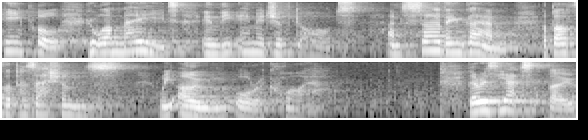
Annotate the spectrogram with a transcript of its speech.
people who are made in the image of God and serving them above the possessions we own or acquire. There is yet, though,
